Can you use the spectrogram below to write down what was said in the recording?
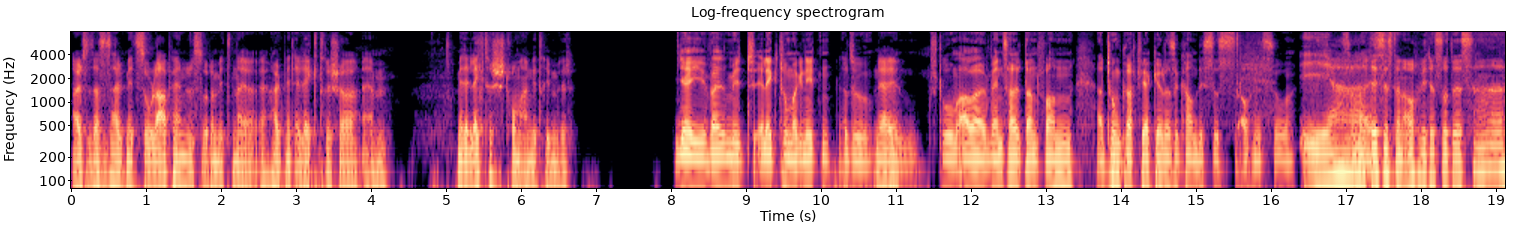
Also, dass es halt mit Solarpanels oder mit einer, äh, halt mit elektrischer, ähm, mit elektrischem Strom angetrieben wird. Ja, eh, weil mit Elektromagneten, also Ja, ja. ähm, Strom, aber wenn es halt dann von Atomkraftwerke oder so kommt, ist das auch nicht so. Ja, So nice. das ist dann auch wieder so das. Äh,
